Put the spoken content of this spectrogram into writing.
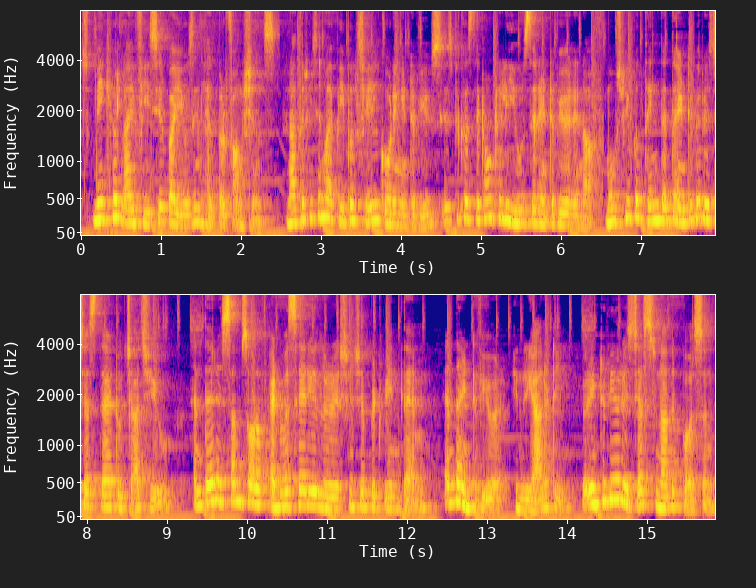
So make your life easier by using helper functions. Another reason why people fail coding interviews is because they don't really use their interviewer enough. Most people think that the interviewer is just there to judge you and there is some sort of adversarial relationship between them and the interviewer. In reality, your interviewer is just another person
